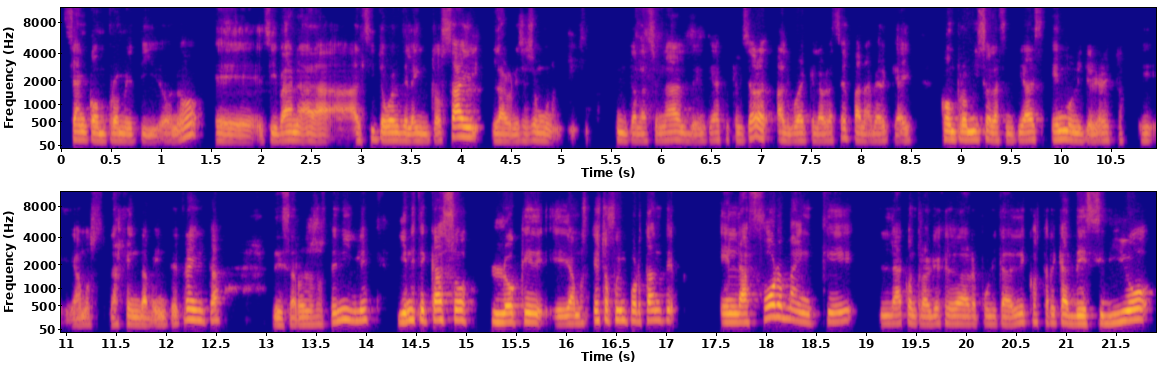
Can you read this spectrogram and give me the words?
se han comprometido. ¿no? Eh, si van al sitio web de la INTOSAIL, la Organización Internacional de Entidades Fiscalizadoras, al igual que la OLACEP, van a ver que hay compromiso de las entidades en monitorear esto, eh, digamos, la Agenda 2030 de Desarrollo Sostenible. Y en este caso, lo que, digamos, esto fue importante en la forma en que la Contraloría General de la República de Costa Rica decidió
